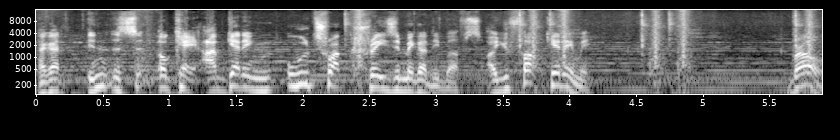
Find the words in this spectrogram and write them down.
I got... Okay, I'm getting ultra crazy mega debuffs. Are you fuck kidding me? Bro.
